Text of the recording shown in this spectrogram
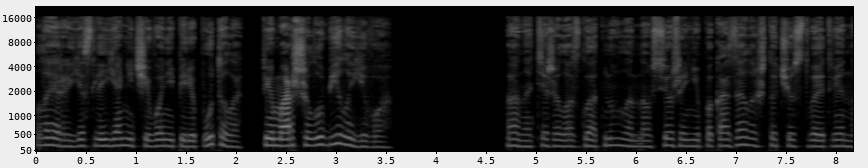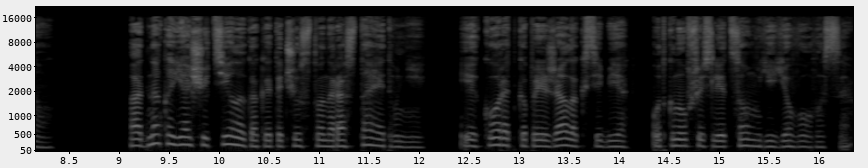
Лейра, если я ничего не перепутала, Фимаршал убила его. Она тяжело сглотнула, но все же не показала, что чувствует вину. Однако я ощутила, как это чувство нарастает в ней, и коротко прижала к себе, уткнувшись лицом в ее волосы.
